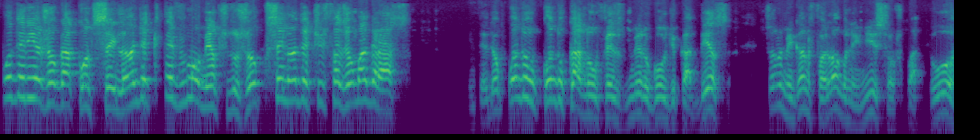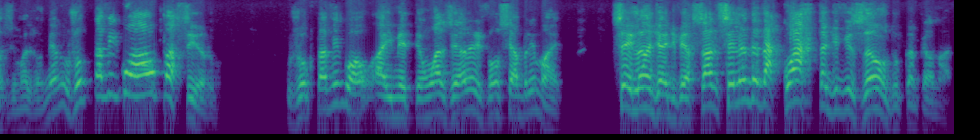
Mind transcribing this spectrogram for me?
Poderia jogar contra o Ceilândia, que teve momentos do jogo que o Ceilândia tinha que fazer uma graça. Entendeu? Quando, quando o Canu fez o primeiro gol de cabeça, se eu não me engano, foi logo no início, aos 14, mais ou menos, o jogo estava igual, parceiro. O jogo estava igual. Aí meteu 1 a 0 eles vão se abrir mais. Ceilândia é adversário, Ceilândia é da quarta divisão do campeonato.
